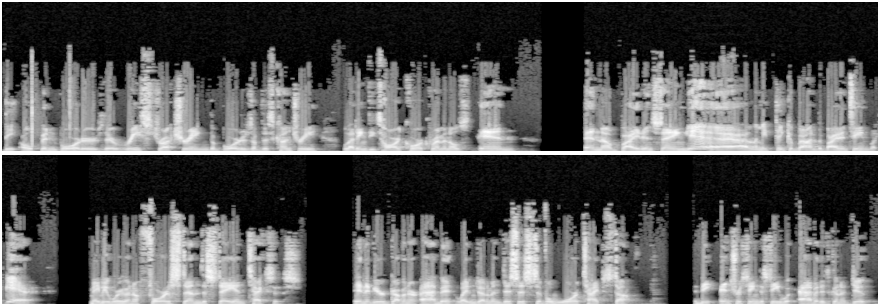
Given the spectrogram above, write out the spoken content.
the open borders. They're restructuring the borders of this country, letting these hardcore criminals in. And now Biden saying, yeah, let me think about it. The Biden team, like, yeah, maybe we're going to force them to stay in Texas. And if you're Governor Abbott, ladies and gentlemen, this is Civil War type stuff. It'd be interesting to see what Abbott is going to do.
